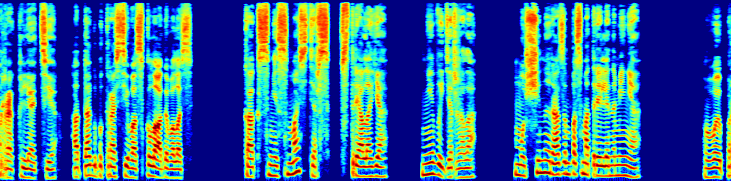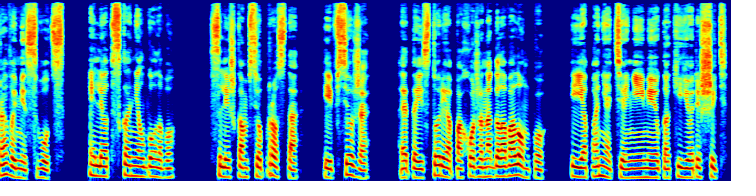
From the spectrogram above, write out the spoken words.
«Проклятие! А так бы красиво складывалось!» «Как с мисс Мастерс?» — встряла я. Не выдержала. Мужчины разом посмотрели на меня. «Вы правы, мисс Вудс», — Эллиот склонил голову. «Слишком все просто. И все же, эта история похожа на головоломку, и я понятия не имею, как ее решить».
